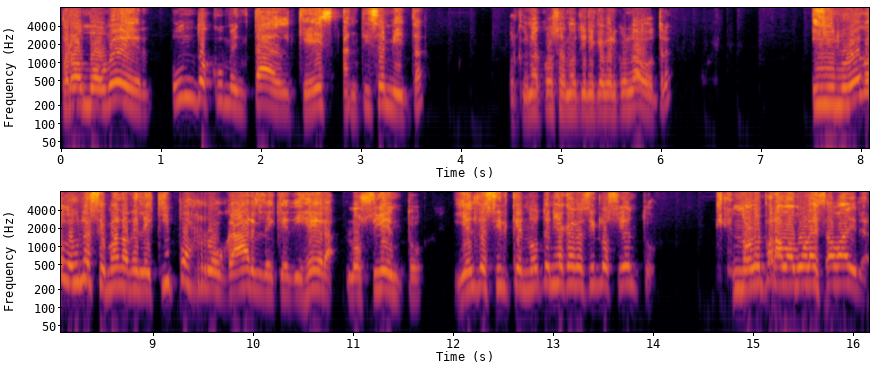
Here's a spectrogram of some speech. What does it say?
promover un documental que es antisemita, porque una cosa no tiene que ver con la otra, y luego de una semana del equipo rogarle que dijera, lo siento, y él decir que no tenía que decir lo siento, que no le paraba bola a esa vaina.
